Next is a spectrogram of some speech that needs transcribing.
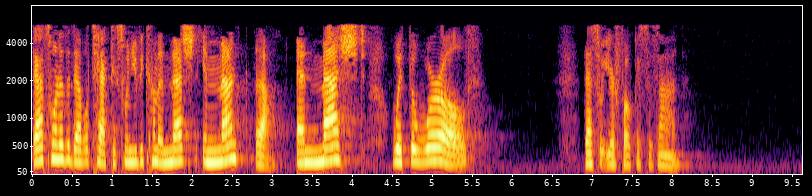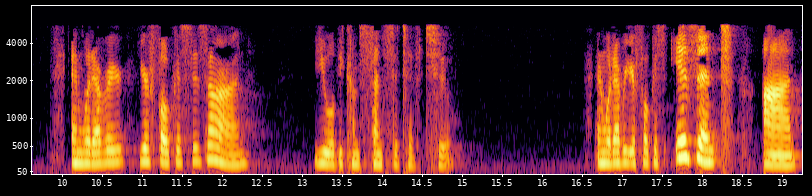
That's one of the devil tactics. When you become enmeshed, uh, enmeshed with the world, that's what your focus is on. And whatever your focus is on, you will become sensitive to. And whatever your focus isn't on,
